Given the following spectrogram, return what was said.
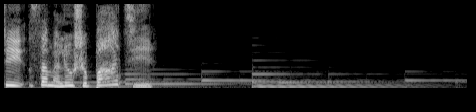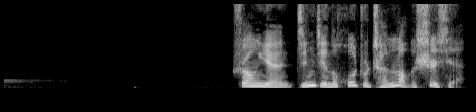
第三百六十八集，双眼紧紧的豁住陈老的视线。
